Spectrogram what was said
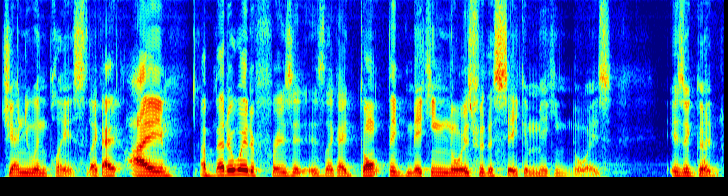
genuine place. Like I, I, a better way to phrase it is like I don't think making noise for the sake of making noise is a good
